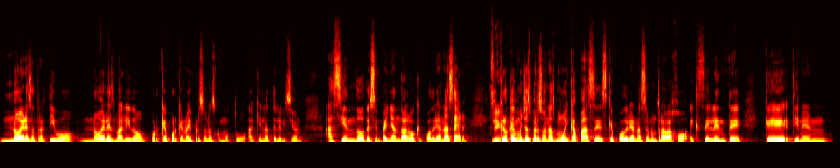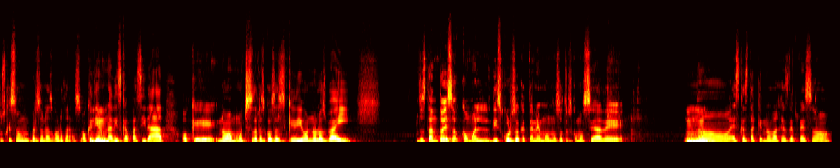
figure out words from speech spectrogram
no eres atractivo, no eres válido. ¿Por qué? Porque no hay personas como tú aquí en la televisión haciendo, desempeñando algo que podrían hacer. Sí. Y creo que hay muchas personas muy capaces que podrían hacer un trabajo excelente, que tienen, pues que son personas gordas o que tienen una discapacidad o que, ¿no? Muchas otras cosas que digo, no los veo ahí. Entonces, tanto eso como el discurso que tenemos nosotros como sea de, No, es que hasta que no bajes de peso,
